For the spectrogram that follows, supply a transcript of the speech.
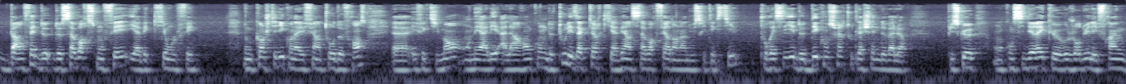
bah, en fait, de, de savoir ce qu'on fait et avec qui on le fait. Donc quand je t'ai dit qu'on avait fait un tour de France, euh, effectivement, on est allé à la rencontre de tous les acteurs qui avaient un savoir-faire dans l'industrie textile pour essayer de déconstruire toute la chaîne de valeur. Puisque on considérait qu'aujourd'hui les fringues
